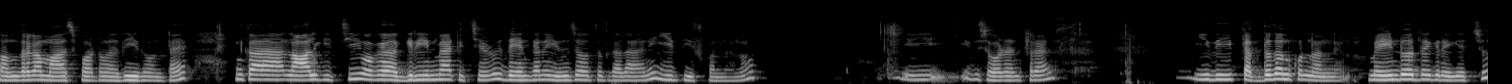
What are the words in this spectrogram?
తొందరగా మాసిపోవటం అది ఇది ఉంటాయి. ఇంకా నాలుగు ఇచ్చి ఒక గ్రీన్ మ్యాట్ ఇచ్చాడు. దేనికైనా యూజ్ అవుతుంది కదా అని ఇది తీసుకున్నాను. ఈ ఇది చూడండి ఫ్రెండ్స్. ఇది పెద్దది అనుకున్నాను నేను. మెయిన్ డోర్ దగ్గర వేయచ్చు.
